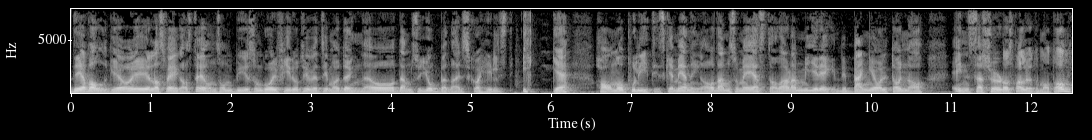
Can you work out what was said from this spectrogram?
det valget. Og i Las Vegas det er jo en sånn by som går 24 timer i døgnet, og dem som jobber der, skal helst ikke ha noen politiske meninger. Og dem som er gjester der, de gir egentlig beng i alt annet enn seg sjøl og spilleautomatene.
